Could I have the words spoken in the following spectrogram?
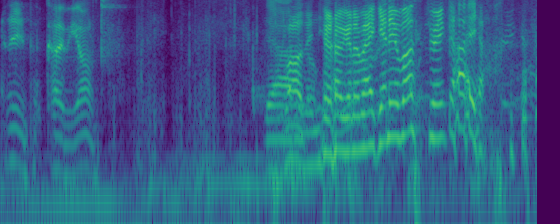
I didn't put Kobe on. Yeah. Well, then you're not gonna make any of us drink, are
